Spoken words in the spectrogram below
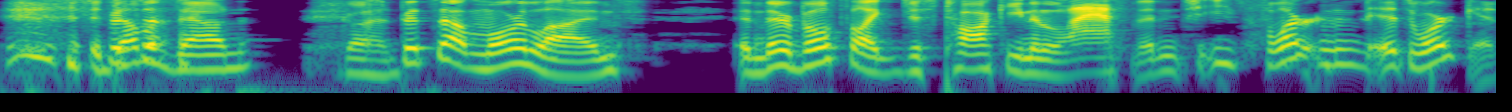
it doubles out, down. Go ahead. spits out more lines, and they're both like just talking and laughing. He's flirting. It's working.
